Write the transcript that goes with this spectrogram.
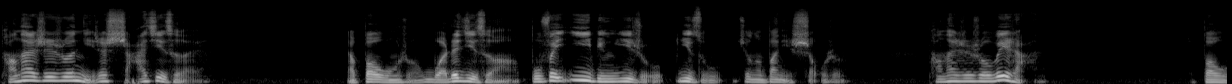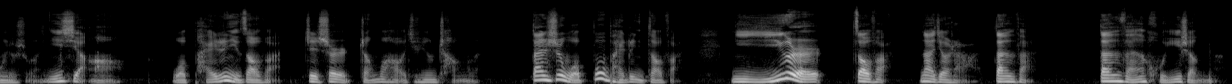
庞太师说：“你这啥计策呀？”然后包公说：“我这计策啊，不费一兵一卒一卒就能把你收拾了。”庞太师说：“为啥呢？”包公就说：“你想啊。”我陪着你造反，这事儿整不好就行成了。但是我不陪着你造反，你一个人造反，那叫啥？单反，单反回生啊！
